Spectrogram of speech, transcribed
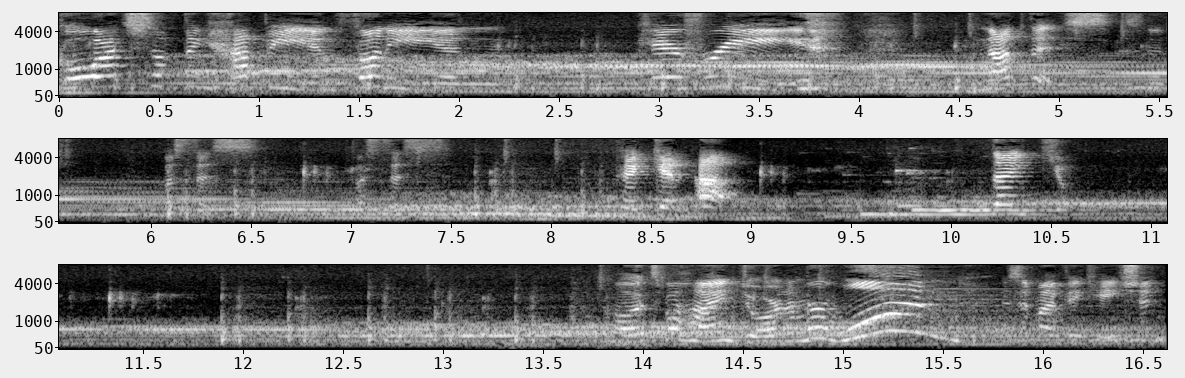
Go watch something happy and funny and carefree. Not this. What's this? What's this? Pick it up. Thank you. Oh, it's behind door number one. Is it my vacation?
